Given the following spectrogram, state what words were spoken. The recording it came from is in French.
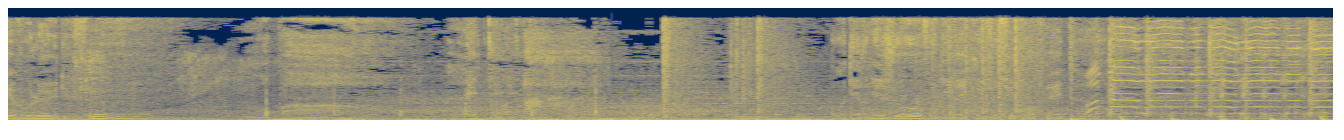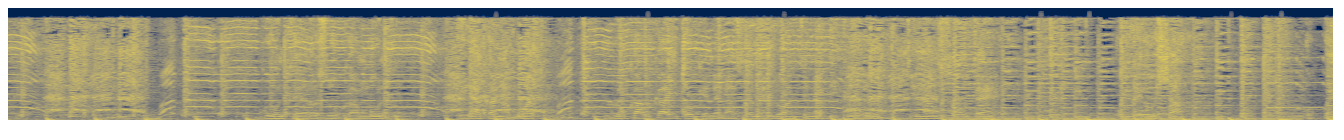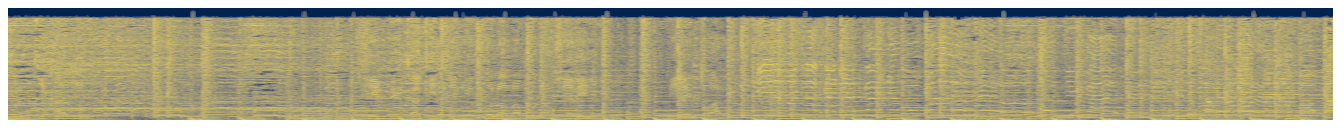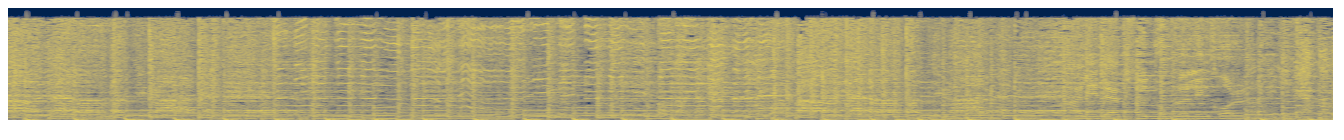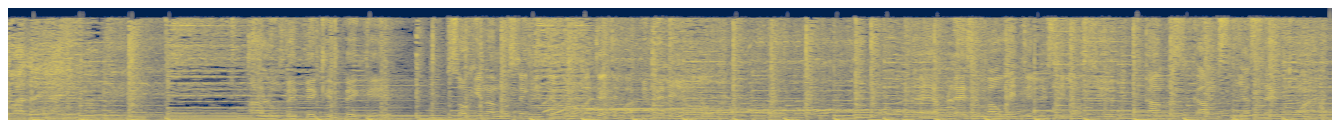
dévolu du feu, Mopa, lettre A. Au dernier jour, vous direz que je suis prophète. Gunther Zukambunu, eyaka na bwato luka nkai tokende na se mendwa ntina bikoro ntina nsontin ope osha okwe otikali osengi te koloba te ete bapimeli yo. Eh, blaise mawete le silencieux kams kams ya 5 points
